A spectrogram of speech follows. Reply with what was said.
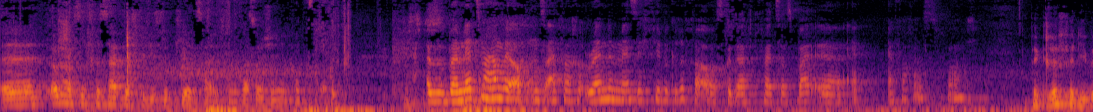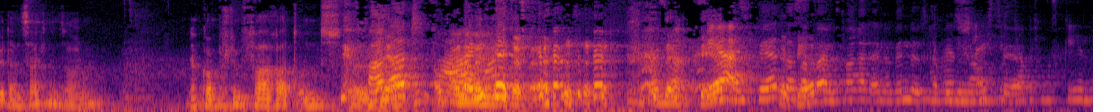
äh, irgendwas Interessantes für die Supir zeichnen, was euch in den Kopf kommt. Also beim letzten Mal haben wir auch uns einfach randommäßig vier Begriffe ausgedacht, falls das bei, äh, einfach ist für euch. Begriffe, die wir dann zeichnen sollen. Da kommt bestimmt Fahrrad und äh, Fahrrad, Pferd. Auf einer Wendeltreppe. Und Ein Pferd, Pferd, das Pferd? auf einem Fahrrad eine Wendeltreppe Mir ist schlecht, ich glaube, ich muss gehen.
